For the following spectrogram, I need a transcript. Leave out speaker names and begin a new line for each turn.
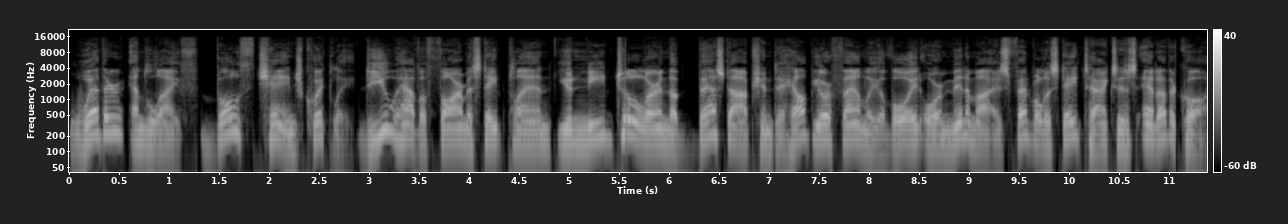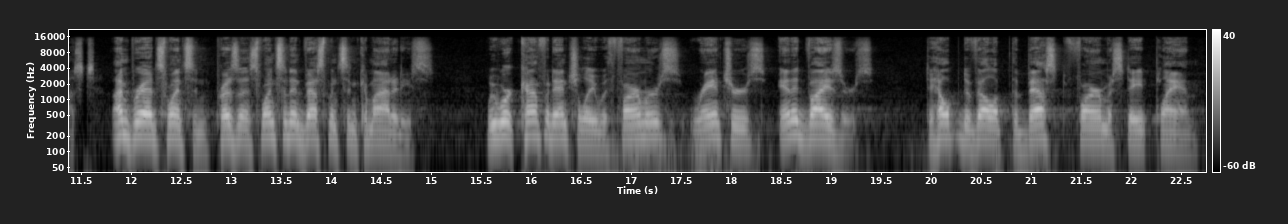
Weather and life both change quickly. Do you have a farm estate plan? You need to learn the best option to help your family avoid or minimize federal estate taxes and other costs.
I'm Brad Swenson, President of Swenson Investments in Commodities. We work confidentially with farmers, ranchers, and advisors to help develop the best farm estate plan.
